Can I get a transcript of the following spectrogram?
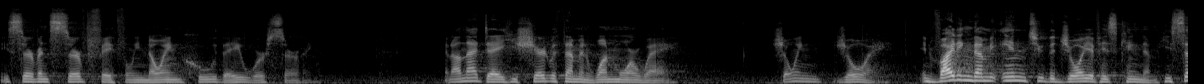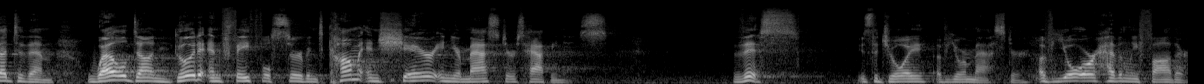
These servants served faithfully, knowing who they were serving. And on that day, he shared with them in one more way, showing joy, inviting them into the joy of his kingdom. He said to them, Well done, good and faithful servant. Come and share in your master's happiness. This is the joy of your master, of your heavenly Father,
